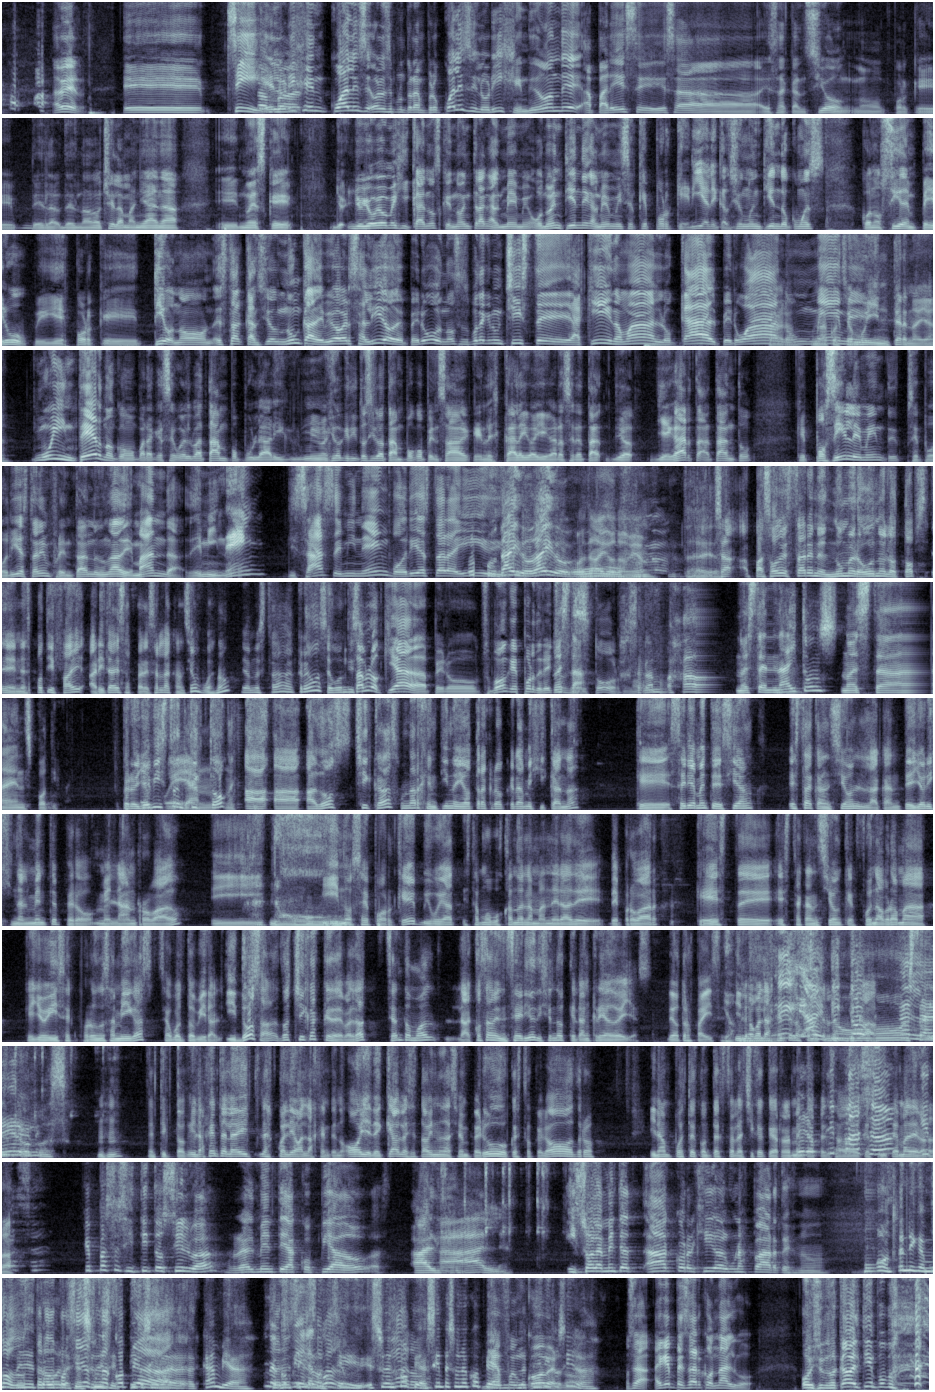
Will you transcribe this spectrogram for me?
a ver. Eh, sí, Está el mal. origen, ¿cuál es? Ahora se preguntarán, pero ¿cuál es el origen? ¿De dónde aparece esa, esa canción? ¿no? Porque de la, de la noche a la mañana eh, no es que. Yo, yo, veo mexicanos que no entran al meme o no entienden al meme y dicen, qué porquería de canción, no entiendo cómo es conocida en Perú. Y es porque, tío, no, esta canción nunca debió haber salido de Perú, ¿no? Se supone que era un chiste aquí nomás, local, peruano, Claro, un una meme cuestión muy interna ya. Muy interno como para que se vuelva tan popular. Y me imagino que Tito Silva tampoco pensaba que la escala iba a llegar a ser a ta- iba a llegar a tanto que posiblemente se podría estar enfrentando en una demanda de Eminem. Quizás Eminem podría estar ahí. Uh, Daido, Daido. O Daido también. O sea, pasó de estar en el número uno de los tops en Spotify, ahorita desaparecer la canción, pues, ¿no? Ya no está, creo, según dice. Está bloqueada, pero supongo que es por derechos de autor, Se la han ¿no? bajado. No está en iTunes, no está en Spotify. Pero yo he visto en no TikTok a, a- a dos chicas, una argentina y otra creo que era mexicana, que seriamente decían, esta canción la canté yo originalmente, pero me la han robado. Y, No. y no sé por qué. Y voy a, estamos buscando la manera de, de probar que este, esta canción, que fue una broma que yo hice por unas amigas, se ha vuelto viral. Y dos, ¿ah? dos chicas que de verdad se han tomado la cosa en serio diciendo que la han creado ellas, de otros países. Dios y luego la mío. gente los Ey, ay, privados. No, A la en TikTok. Y la gente le ha le ha escualeado a la gente, ¿no? Oye, ¿de qué hablas? Esta vaina nació en Perú, que esto, que lo otro. Y le han puesto en contexto a la chica que realmente ha ¿qué pensado pasa? que es un tema de ¿Qué verdad. pasa? ¿Qué pasa si Tito Silva realmente ha copiado a alguien y solamente ha, ha corregido algunas partes, no? No, técnicamente. No, pero por sí es una copia- Silva Cambia. Una Pero copia de la sí, es una Claro. copia, siempre es una copia. Ya fue un cover. O sea, hay que empezar con algo. Hoy se nos acaba el tiempo.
